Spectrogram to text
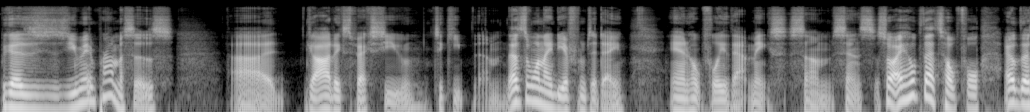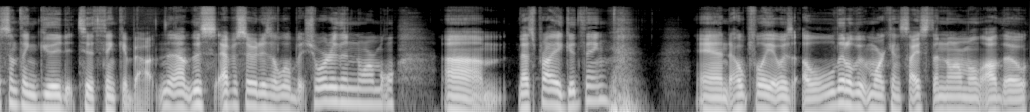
Because you made promises. Uh, God expects you to keep them. That's the one idea from today and hopefully that makes some sense. So I hope that's helpful. I hope that's something good to think about. Now, this episode is a little bit shorter than normal. Um, that's probably a good thing. and hopefully it was a little bit more concise than normal, although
